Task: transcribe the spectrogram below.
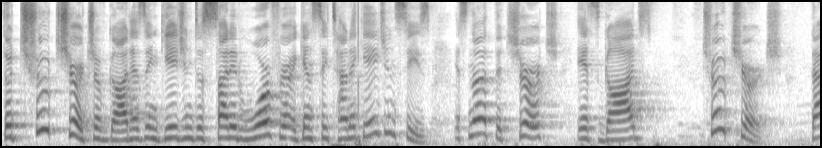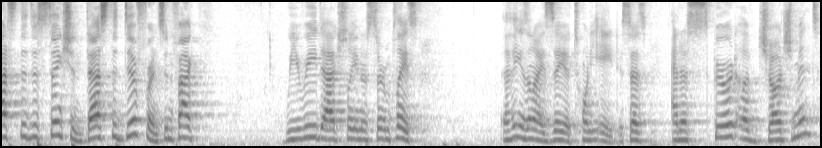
the true church of God has engaged in decided warfare against satanic agencies. It's not the church, it's God's true church. That's the distinction. That's the difference. In fact, we read actually in a certain place, I think it's in Isaiah 28, it says, And a spirit of judgment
